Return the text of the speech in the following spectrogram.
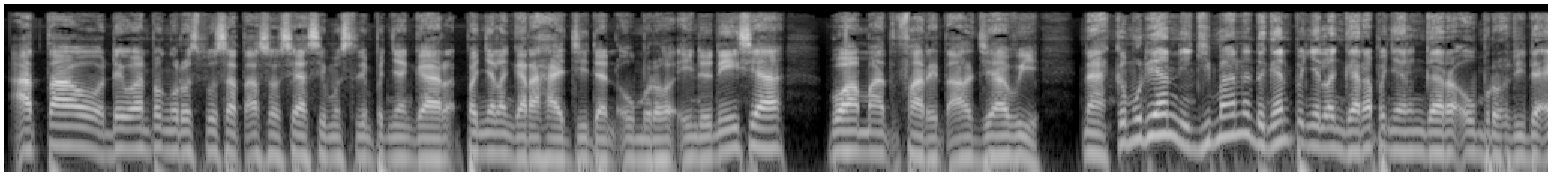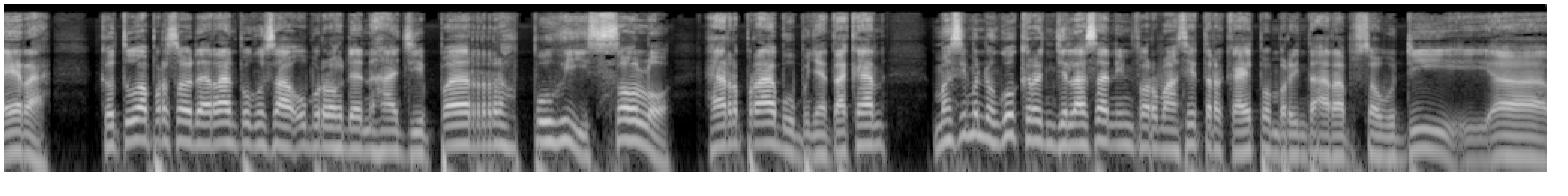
atau Dewan Pengurus Pusat Asosiasi Muslim Penyelenggara, Penyelenggara Haji dan Umroh Indonesia, Muhammad Farid Aljawi. Nah, kemudian nih, gimana dengan penyelenggara-penyelenggara umroh di daerah? Ketua Persaudaraan Pengusaha Umroh dan Haji Perpuhi Solo, Her Prabu menyatakan masih menunggu kejelasan informasi terkait pemerintah Arab Saudi uh,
